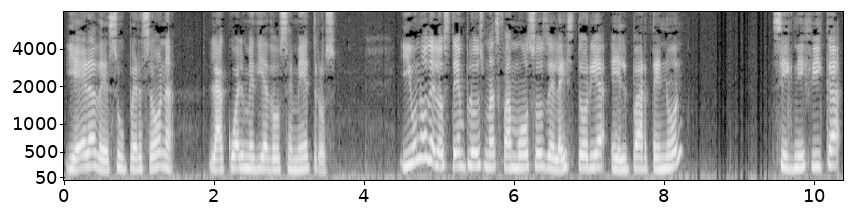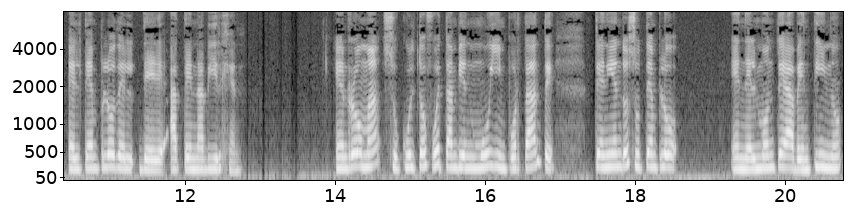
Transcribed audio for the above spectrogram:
y era de su persona, la cual medía doce metros. Y uno de los templos más famosos de la historia, el Partenón, significa el templo de, de Atena Virgen. En Roma, su culto fue también muy importante, teniendo su templo en el monte Aventino,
